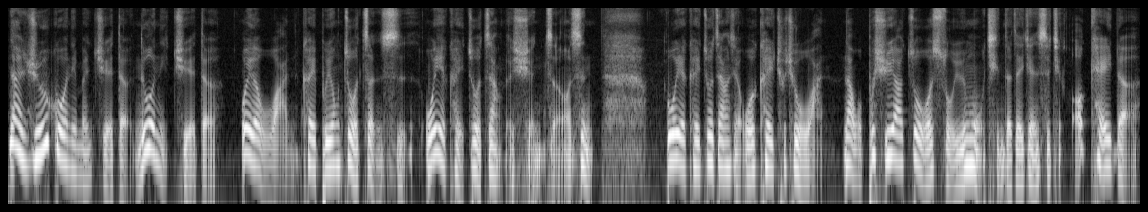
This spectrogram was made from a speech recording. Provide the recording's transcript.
那如果你们觉得，如果你觉得为了玩可以不用做正事，我也可以做这样的选择哦。是，我也可以做这样想，我可以出去玩。那我不需要做我属于母亲的这件事情，OK 的。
